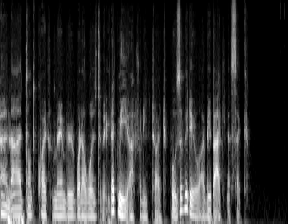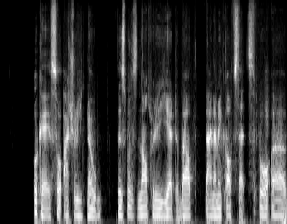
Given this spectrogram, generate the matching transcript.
and I don't quite remember what I was doing. Let me actually try to pause the video. I'll be back in a sec. Okay, so actually no, this was not really yet about dynamic offsets for a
